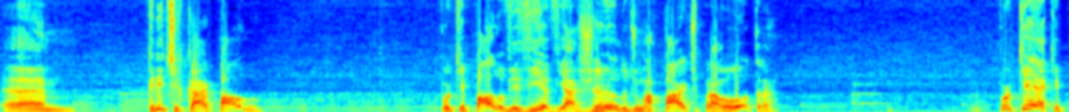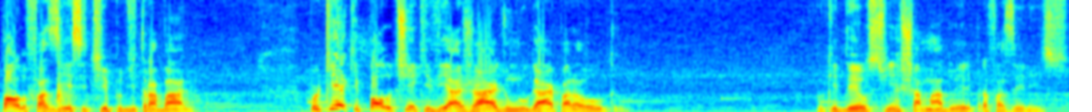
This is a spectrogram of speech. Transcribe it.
é, criticar Paulo? Porque Paulo vivia viajando de uma parte para outra? Por que é que Paulo fazia esse tipo de trabalho? Por que é que Paulo tinha que viajar de um lugar para outro? porque Deus tinha chamado ele para fazer isso.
